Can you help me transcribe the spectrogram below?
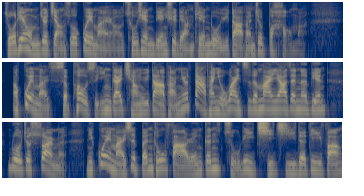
昨天我们就讲说，柜买啊出现连续两天落于大盘就不好嘛。那贵买 suppose 应该强于大盘，因为大盘有外资的卖压在那边，弱就算了。你贵买是本土法人跟主力齐集的地方，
